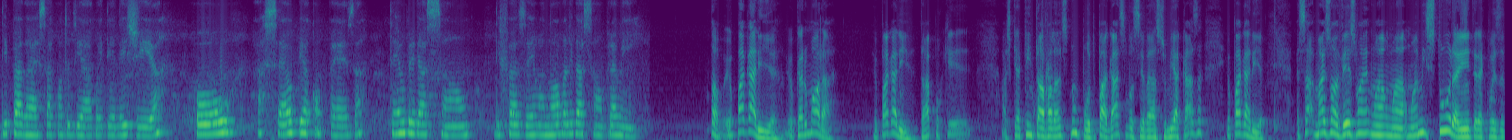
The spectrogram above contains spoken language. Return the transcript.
de pagar essa conta de água e de energia ou a CELP e a Compesa têm obrigação de fazer uma nova ligação para mim? Então, eu pagaria, eu quero morar. Eu pagaria, tá? Porque acho que a quem estava lá antes não pôde pagar, se você vai assumir a casa, eu pagaria essa, mais uma vez, uma, uma, uma, mistura entre a coisa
